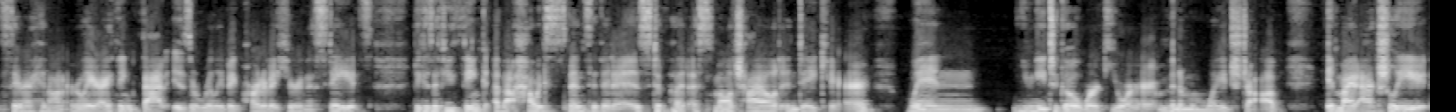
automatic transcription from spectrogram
Sarah hit on earlier. I think that is a really big part of it here in the States. Because if you think about how expensive it is to put a small child in daycare when you need to go work your minimum wage job, it might actually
